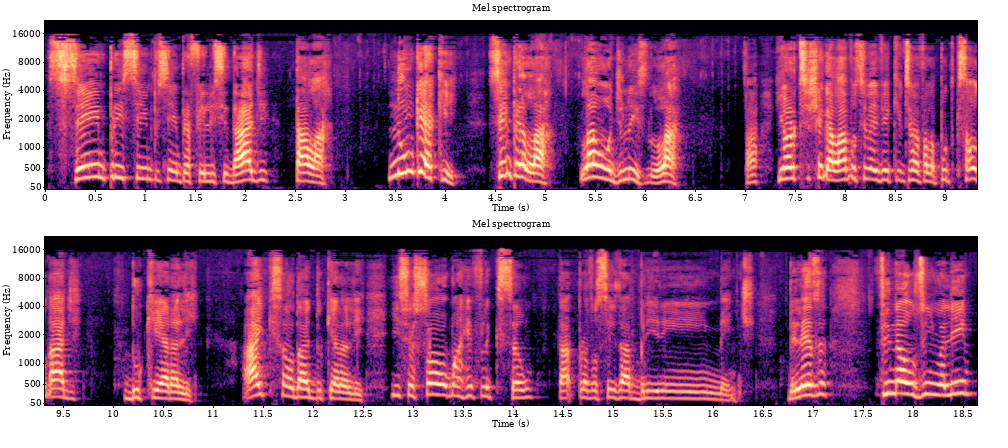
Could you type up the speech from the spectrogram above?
Sempre, sempre, sempre a felicidade tá lá. Nunca é aqui, sempre é lá. Lá onde, Luiz? Lá. Tá? E a hora que você chegar lá, você vai ver que você vai falar, puta, que saudade do que era ali. Ai, que saudade do que era ali. Isso é só uma reflexão, tá? Para vocês abrirem mente. Beleza? Finalzinho ali,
